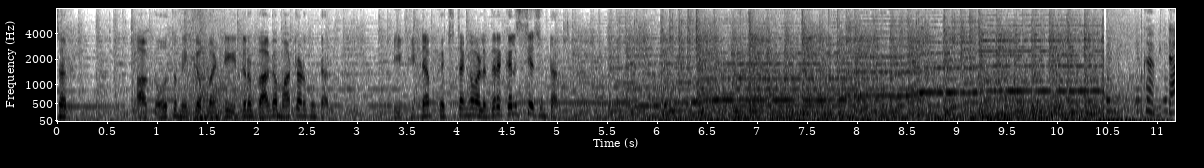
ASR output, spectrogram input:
సార్ ఆ గౌతమ్ ఇంకా బంటి ఇద్దరు బాగా మాట్లాడుకుంటారు. ఈ కిడ్నాప్ ఖచ్చితంగా వాళ్ళిద్దరు కలిసి చేసుంటారు కవిత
